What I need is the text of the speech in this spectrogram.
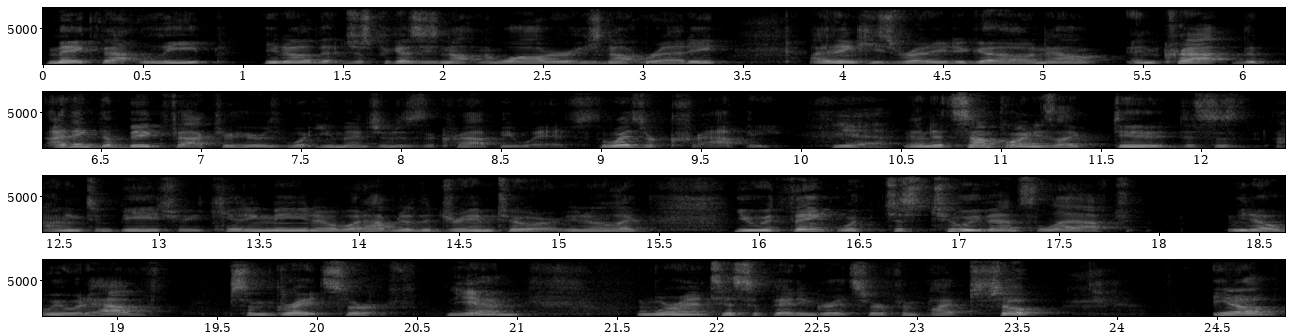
make that leap, you know, that just because he's not in the water, he's not ready. I think he's ready to go now. And crap, the, I think the big factor here is what you mentioned is the crappy waves. The waves are crappy. Yeah. And at some point, he's like, dude, this is Huntington Beach. Are you kidding me? You know, what happened to the Dream Tour? You know, like you would think with just two events left, you know, we would have some great surf. Yeah. And we're anticipating great surf and pipes. So, you know,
